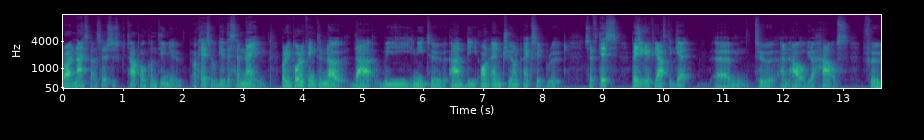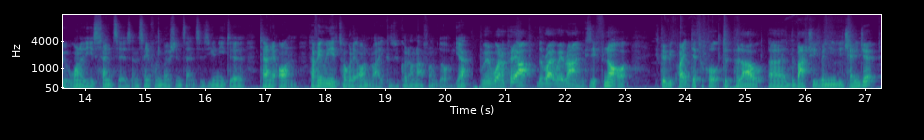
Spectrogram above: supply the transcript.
All right, nice one. So let's just tap on continue. Okay, so we'll give this a name. But important thing to note that we need to add the on entry on exit route. So if this, basically if you have to get um, to and out of your house through one of these sensors, and same for the motion sensors, you need to turn it on. So I think we need to toggle it on, right? Because we've got it on our front door, yeah? We want to put it up the right way around, because if not, it's going to be quite difficult to pull out uh, the batteries when you need to change it.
